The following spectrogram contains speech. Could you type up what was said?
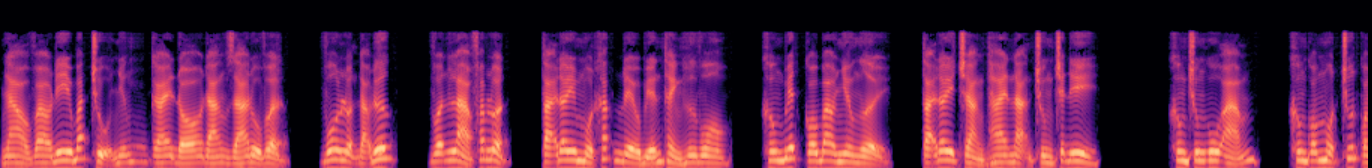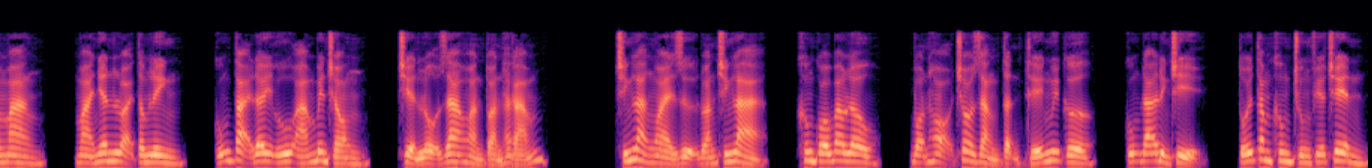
nhào vào đi bắt chủ những cái đó đáng giá đồ vật, vô luận đạo đức, vẫn là pháp luật, tại đây một khắc đều biến thành hư vô, không biết có bao nhiêu người, tại đây chẳng thai nạn chung chết đi. Không chung u ám, không có một chút quan mang, mà nhân loại tâm linh, cũng tại đây u ám bên trong, triển lộ ra hoàn toàn hắc ám. Chính là ngoài dự đoán chính là, không có bao lâu, bọn họ cho rằng tận thế nguy cơ, cũng đã đình chỉ, tối tăm không trùng phía trên,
